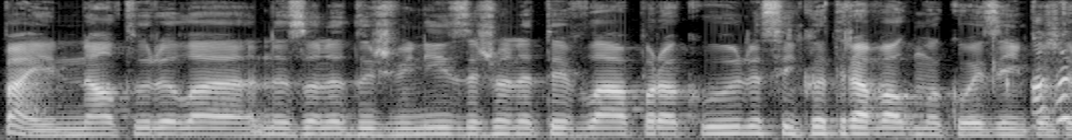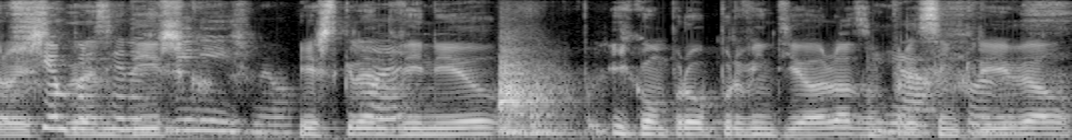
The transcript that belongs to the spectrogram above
Pá, e na altura lá na zona dos vinis, a Joana esteve lá à procura, se encontrava alguma coisa e encontrou este grande de disco, vinis, meu. este grande é? vinil, e comprou por 20 euros, um Yeah, preço incrível,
